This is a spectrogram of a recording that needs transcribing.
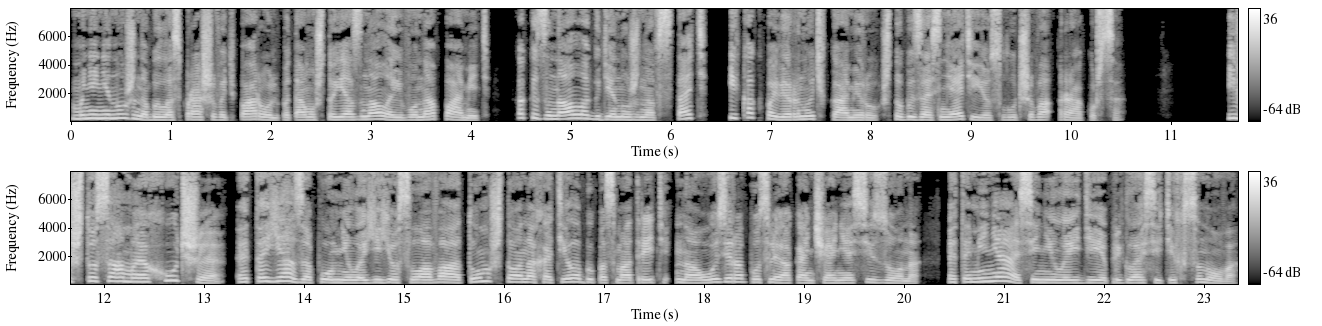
Мне не нужно было спрашивать пароль, потому что я знала его на память, как и знала, где нужно встать и как повернуть камеру, чтобы заснять ее с лучшего ракурса. И что самое худшее, это я запомнила ее слова о том, что она хотела бы посмотреть на озеро после окончания сезона. Это меня осенила идея пригласить их снова.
